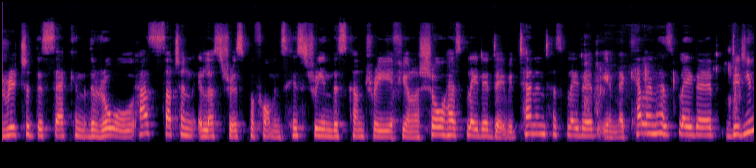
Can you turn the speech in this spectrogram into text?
Richard II, the role has such an illustrious performance history in this country. Fiona Shaw has played it, David Tennant has played it, Ian McKellen has played it. Did you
